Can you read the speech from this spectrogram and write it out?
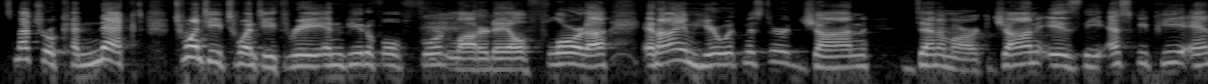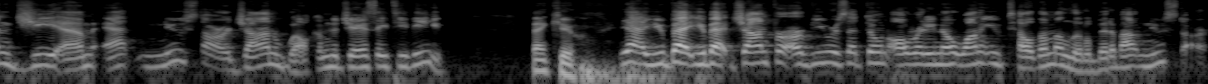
It's Metro Connect 2023 in beautiful Fort Lauderdale, Florida. And I am here with Mr. John Denemark. John is the SVP and GM at Neustar. John, welcome to JSA TV. Thank you. Yeah, you bet, you bet. John, for our viewers that don't already know, why don't you tell them a little bit about Neustar?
